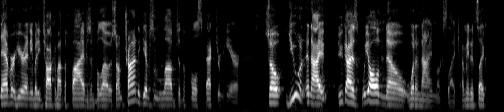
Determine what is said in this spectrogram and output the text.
never hear anybody talk about the fives and below. So I'm trying to give some love to the full spectrum here. So you and I, you guys, we all know what a nine looks like. I mean, it's like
